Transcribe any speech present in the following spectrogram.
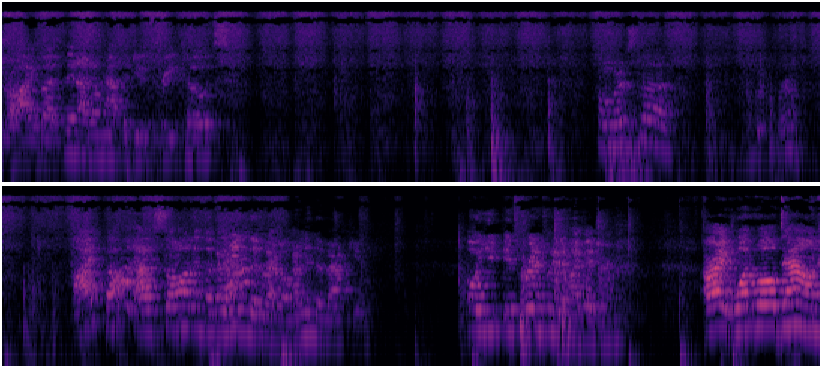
dry, but then I don't have to do three coats. Oh, where's the room? I thought I the I'm in the, bathroom. va- I'm in the vacuum. Oh, you, if we're gonna put it in my bedroom. All right, one wall down.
